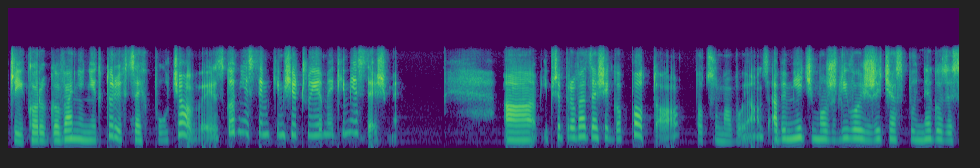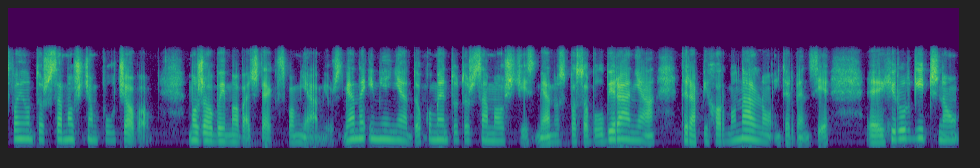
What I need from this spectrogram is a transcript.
czyli korygowanie niektórych cech płciowych zgodnie z tym, kim się czujemy, kim jesteśmy. I przeprowadza się go po to, podsumowując, aby mieć możliwość życia spójnego ze swoją tożsamością płciową. Może obejmować, tak jak wspomniałam już, zmianę imienia, dokumentu tożsamości, zmianę sposobu ubierania, terapię hormonalną, interwencję e, chirurgiczną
